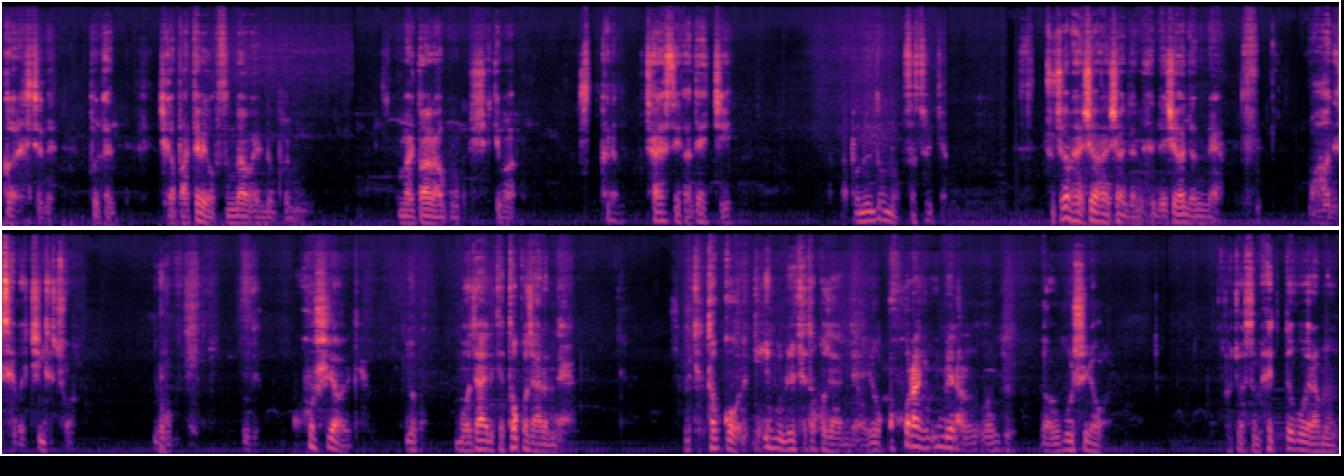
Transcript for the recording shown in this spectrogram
꺼내전에 보니까 지가 배터리가 없었나 봐 했는 분이 말도 안 하고 이 새끼 막 그래 차였으니까 됐지. 나쁜 의도는 없었을 게두 시간 한 시간 한 시간 전에 네 시간 전에 와 근데 새벽 진짜 추워 이거 이게 코 시려 이렇게 모자 이렇게 덮고 자는데 이렇게 덮고 이렇게 이불 이렇게 덮고 자는데 요 코랑 입이랑 얼굴 얼굴 시려 어쩌으면 해 뜨고 이러면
